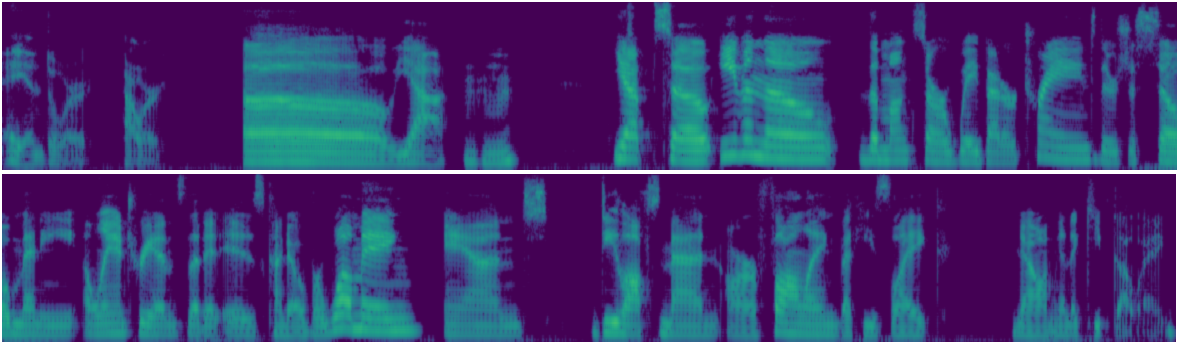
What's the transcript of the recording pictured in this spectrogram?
a Endor power. Oh, yeah. hmm Yep. So even though the monks are way better trained, there's just so many Elantrians that it is kind of overwhelming. And Dilaf's men are falling, but he's like, no, I'm going to keep going.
